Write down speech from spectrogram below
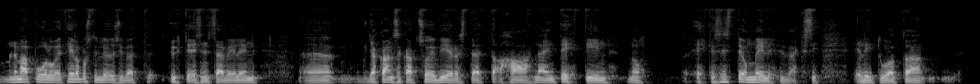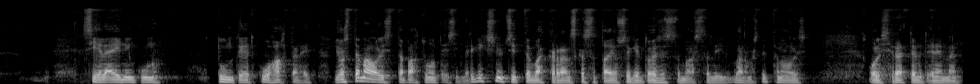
nämä puolueet helposti löysivät yhteisen sävelen ja kansa katsoi vierestä, että ahaa, näin tehtiin, no ehkä se sitten on meille hyväksi. Eli tuota, siellä ei niin kuin tunteet kuohahtaneet. Jos tämä olisi tapahtunut esimerkiksi nyt sitten vaikka Ranskassa tai jossakin toisessa maassa, niin varmasti tämä olisi, olisi herättänyt enemmän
